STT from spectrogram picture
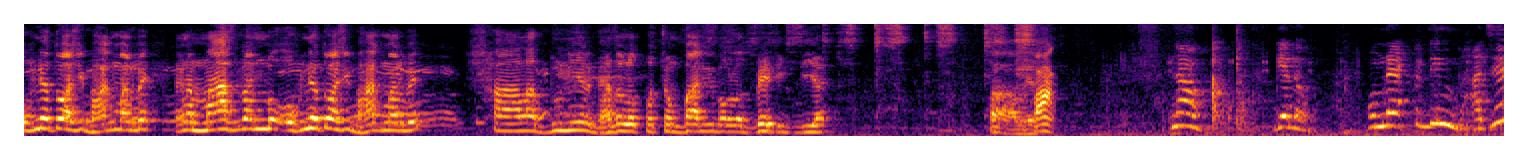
অগ্নে তো আসি ভাগ মারবে। একটা মাছ রানবো অগ্নে তো আসি ভাগ মারবে। শালা দুনিয়ার ভেজালত করছন বাড়ির বগলত বেটিক দিয়া। নাও গেল। ওমরা একটা ডিম ভাজে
